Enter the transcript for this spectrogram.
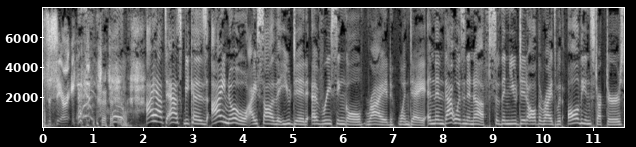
necessary. I have to ask because I know I saw that you did every single ride one day, and then that wasn't enough. So then you did all the rides with all the instructors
